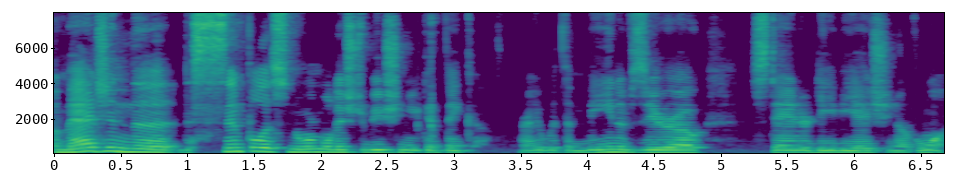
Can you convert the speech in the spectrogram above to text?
imagine the, the simplest normal distribution you can think of right, with the mean of 0, standard deviation of 1.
